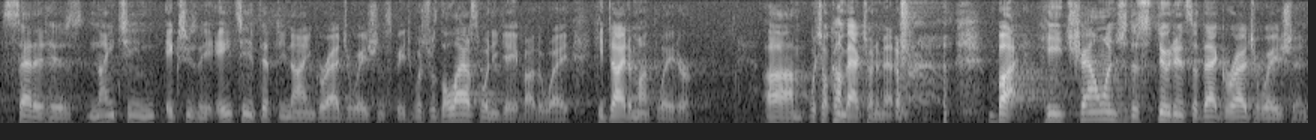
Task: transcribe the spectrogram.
said at his 19, excuse me, 1859 graduation speech, which was the last one he gave, by the way. He died a month later, um, which I'll come back to in a minute. but he challenged the students at that graduation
